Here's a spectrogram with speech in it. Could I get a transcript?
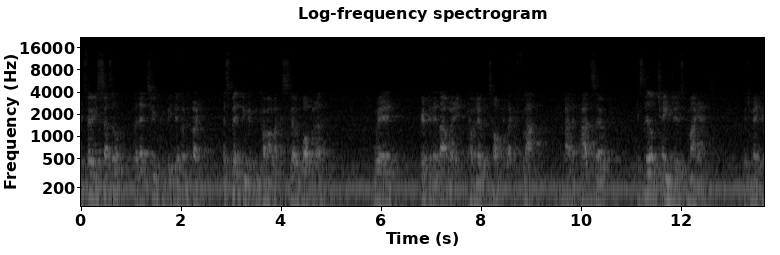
It's very subtle, but they're two completely different. Like a split finger can come out like a slow wobbler, where gripping it that way, coming over the top is like a flat adder pad. So it's little changes my end, which make a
